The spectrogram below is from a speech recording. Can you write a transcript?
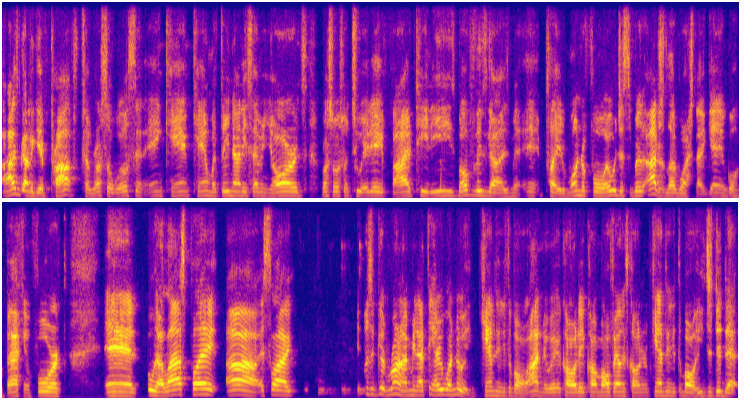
I've got to give props to Russell Wilson and Cam. Cam with 397 yards. Russell Wilson 288, five TDs. Both of these guys man, played wonderful. It was just really, I just loved watching that game, going back and forth. And oh, that last play, ah, uh, it's like it was a good run. I mean, I think everyone knew it. Cam's gonna get the ball. I knew it. I called it. Called my whole family's calling him. Cam's gonna get the ball. He just did that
